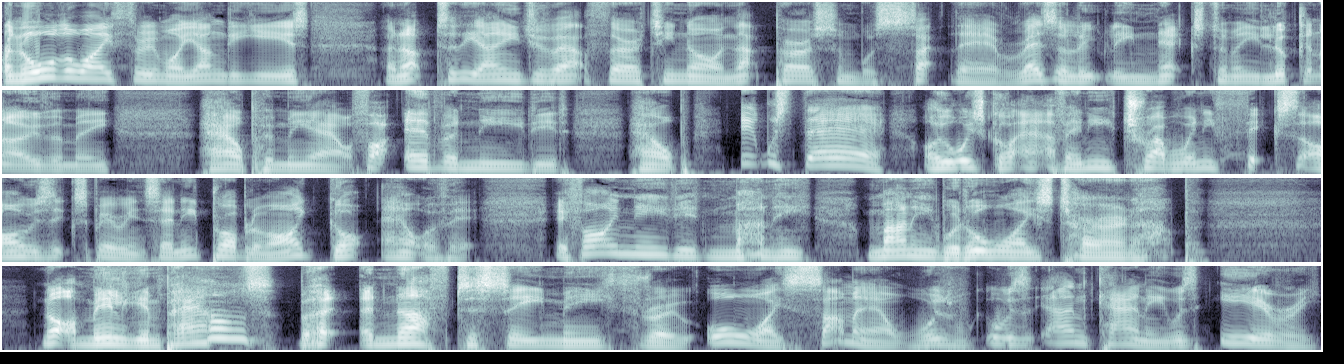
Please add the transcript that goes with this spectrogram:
And all the way through my younger years and up to the age of about 39, that person was sat there resolutely next to me, looking over me, helping me out. If I ever needed help, it was there. I always got out of any trouble, any fix that I was experiencing, any problem, I got out of it. If I needed money, money would always turn up not a million pounds, but enough to see me through. Always, somehow, was was uncanny, was eerie.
